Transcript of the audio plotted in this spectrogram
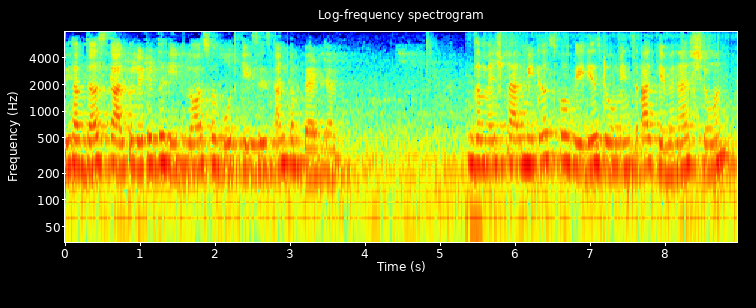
We have thus calculated the heat loss for both cases and compared them. The mesh parameters for various domains are given as shown.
